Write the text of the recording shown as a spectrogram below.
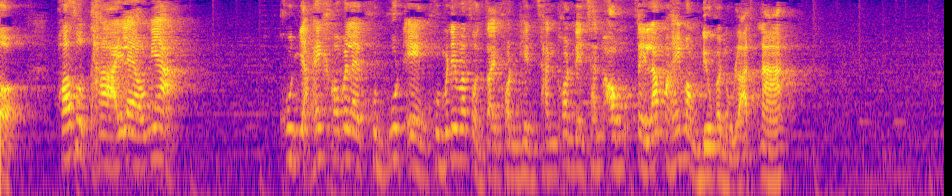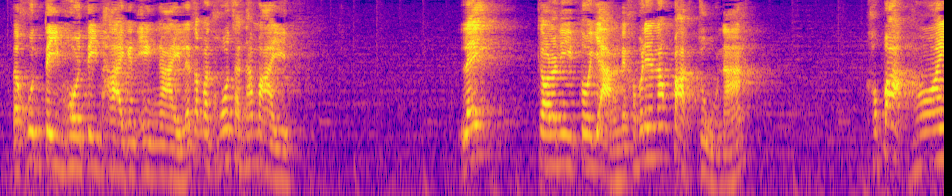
อ เพราะสุดท้ายแล้วเนี่ย คุณอยากให้เขาเป็นอะไรคุณพูดเอง คุณไม่ได้มาสนใจคอนเทนต์ฉันคอนเทนต์ฉันเอาเซรั่มมาให้หม่อมดิวกับหนูรัฐนะ แต่คุณตีโพยตีพายกันเองไง แล้วจะมาโทษฉันทำไม และกรณีตัวอย่างเนี่ยเขาไม่ได้นั่งปากจู่นะ เขาปากห้อย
